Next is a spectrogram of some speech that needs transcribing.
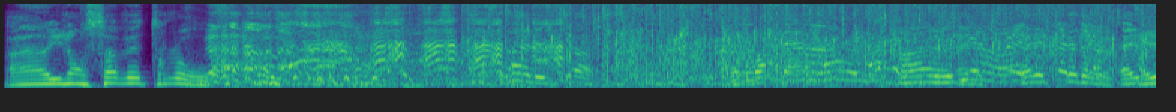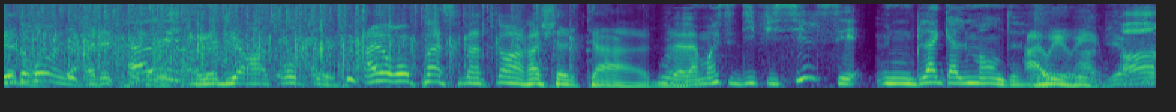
Ah, il en savait trop. Elle est très drôle. Elle est, Elle est très drôle. Elle est très drôle. Elle est bien racontée. Alors, on passe maintenant à Rachel Kahn. Oh là là, moi c'est difficile, c'est une blague allemande. Ah oui, oui. Ah,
